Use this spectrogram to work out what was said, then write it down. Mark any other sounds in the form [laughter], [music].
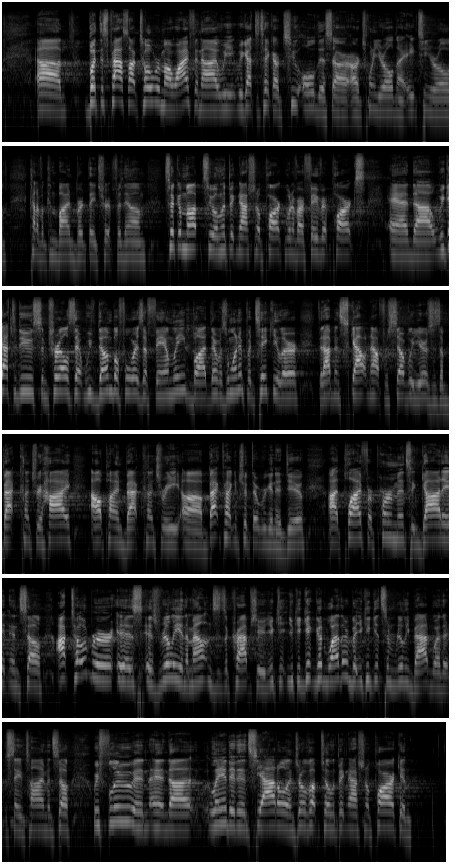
Uh, but this past October, my wife and I, we, we got to take our two oldest, our 20 year old and our 18 year old, kind of a combined birthday trip for them. Took them up to Olympic National Park, one of our favorite parks. And uh, we got to do some trails that we've done before as a family, but there was one in particular that I've been scouting out for several years. It's a backcountry, high alpine backcountry uh, backpacking trip that we're gonna do. I applied for permits and got it. And so October is, is really in the mountains, it's a crapshoot. You you could get good weather, but you could get some really bad weather at the same time. And so we flew and, and uh, landed in Seattle and drove up to Olympic National Park and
